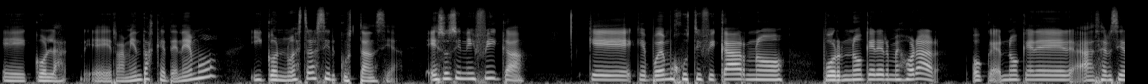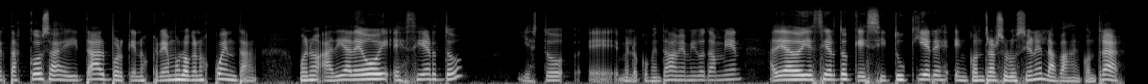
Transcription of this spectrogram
eh, con las herramientas que tenemos y con nuestras circunstancias. ¿Eso significa que, que podemos justificarnos por no querer mejorar o que no querer hacer ciertas cosas y tal porque nos creemos lo que nos cuentan? Bueno, a día de hoy es cierto y esto eh, me lo comentaba mi amigo también, a día de hoy es cierto que si tú quieres encontrar soluciones, las vas a encontrar.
